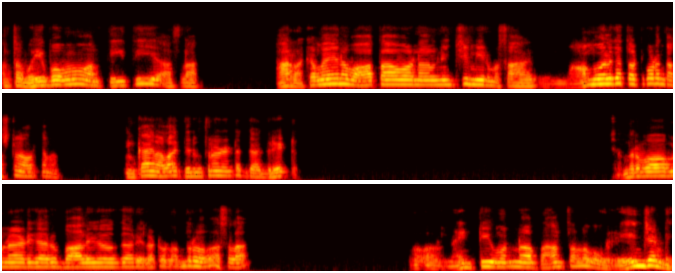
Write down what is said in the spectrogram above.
అంత వైభవం అంత ఇది అసలు ఆ రకమైన వాతావరణాల నుంచి మీరు సా- మామూలుగా తట్టుకోవడం కష్టం ఎవరికైనా. ఇంకా ఆయన అలా తిరుగుతున్నాడంటే గ్రేట్ చంద్రబాబు నాయుడు గారు బాలయోగి గారు ఇలాంటి వాళ్ళందరూ అసలు నైన్టీ వన్ ఆ ప్రాంతంలో ఒక రేంజ్ అండి.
